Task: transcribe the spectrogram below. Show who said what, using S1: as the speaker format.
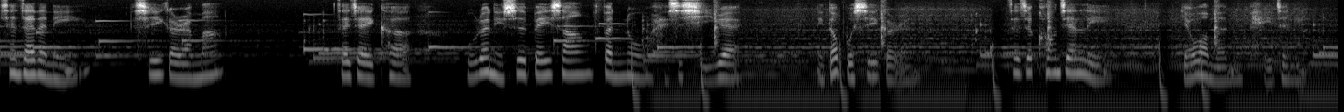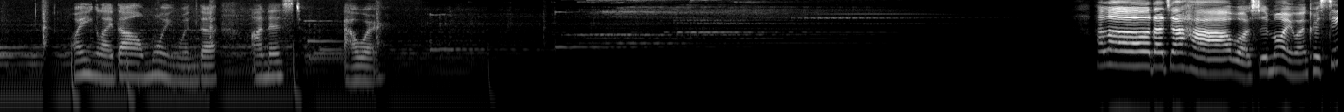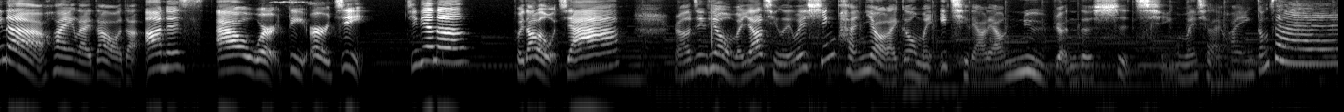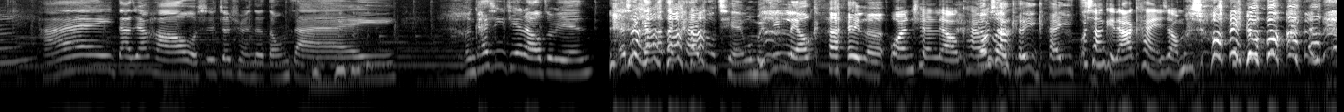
S1: 现在的你是一个人吗？在这一刻，无论你是悲伤、愤怒还是喜悦，你都不是一个人。在这空间里，有我们陪着你。欢迎来到莫允文的 Honest Hour。家好，我是莫允文 Christina，欢迎来到我的 Honest Hour 第二季。今天呢，回到了我家，然后今天我们邀请了一位新朋友来跟我们一起聊聊女人的事情。我们一起来欢迎董仔。
S2: 嗨，大家好，我是这群人的董仔，很开心今天来到这边，而且刚刚在开录前，我们已经聊开了，
S1: 完全聊开。我想
S2: 可以开一集，
S1: 我想给大家看一下我们说的话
